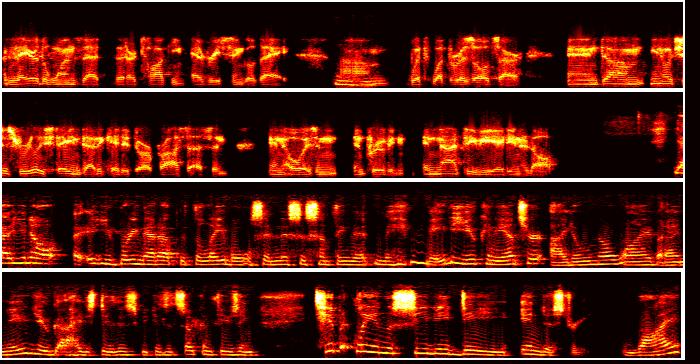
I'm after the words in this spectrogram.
they are the ones that that are talking every single day mm-hmm. um, with what the results are and um, you know it's just really staying dedicated to our process and and always in, improving and not deviating at all yeah you know uh, you bring that up with the labels and this is something that may, maybe you can answer i don't know why but i made you guys do this because it's so confusing typically in the cbd industry why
